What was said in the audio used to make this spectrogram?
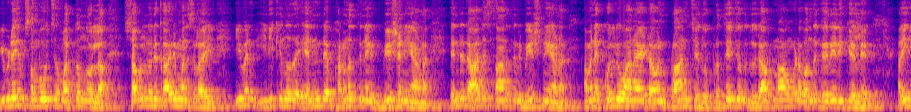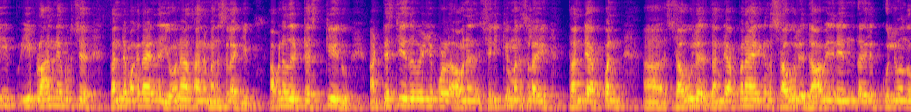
ഇവിടെയും സംഭവിച്ചത് മറ്റൊന്നുമല്ല. ശവലിനൊരു കാര്യം മനസ്സിലായി. ഇവൻ ഇരിക്കുന്നത് എന്റെ ഭരണത്തിന് ഭീഷണിയാണ്. എന്റെ രാജസ്ഥാനത്തിന് ഭീഷണിയാണ്. അവനെ കൊല്ലുവാനായിട്ട് അവൻ പ്ലാൻ ചെയ്തു. പ്രത്യേകിച്ച് ഒരു ദുരാത്മാവും കൂടെ വന്ന് കയറിയിരിക്കുകയല്ലേ? ഈ ഈ പ്ലാനിനെ കുറിച്ച് തന്റെ മകനായിരുന്ന യോനാഥാന് മനസ്സിലാക്കി. അവനത് ടെസ്റ്റ് ചെയ്തു. ആ ടെസ്റ്റ് ചെയ്ത് കഴിഞ്ഞപ്പോൾ അവന് ശരിക്കും മനസ്സിലായി. തന്റെ അപ്പൻ ഷൗൽ തന്റെ അപ്പനായിരിക്കുന്ന ശൗൽ ദാവീദിനെ എന്തായാലും കൊല്ലുമെന്ന്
